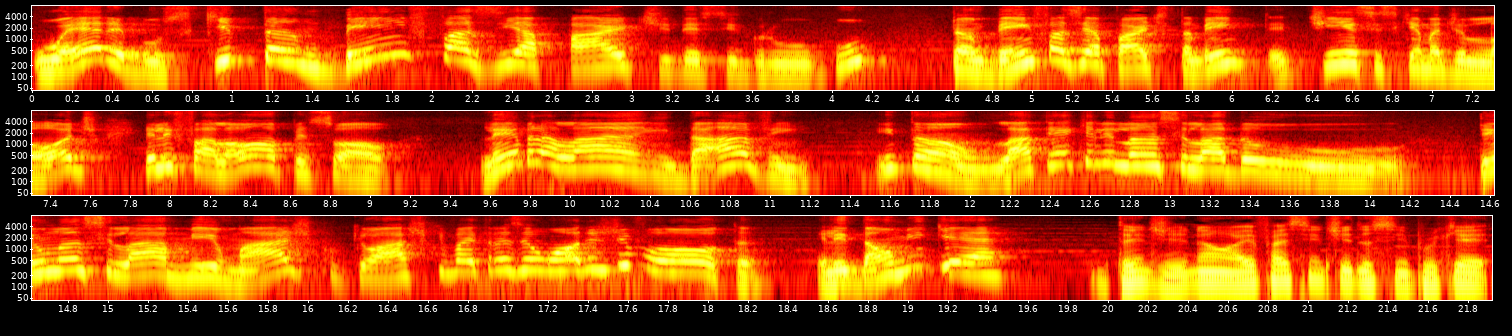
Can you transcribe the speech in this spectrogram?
o Erebus, que também fazia parte desse grupo, também fazia parte, também tinha esse esquema de Lodge, ele fala: Ó, oh, pessoal, lembra lá em Davin? Então, lá tem aquele lance lá do. Tem um lance lá meio mágico que eu acho que vai trazer o Horus de volta. Ele dá um migué. Entendi. Não, aí faz sentido sim, porque.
